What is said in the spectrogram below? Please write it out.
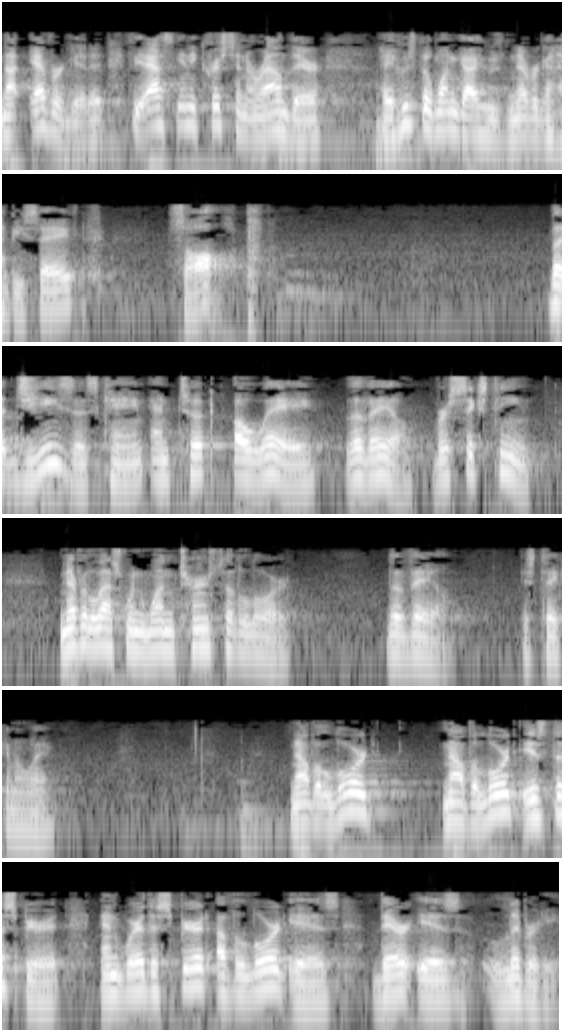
not ever get it, if you ask any Christian around there, hey, who's the one guy who's never going to be saved? Saul. But Jesus came and took away the veil. Verse 16. Nevertheless, when one turns to the Lord, the veil is taken away. Now the Lord now the Lord is the Spirit, and where the Spirit of the Lord is, there is liberty.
